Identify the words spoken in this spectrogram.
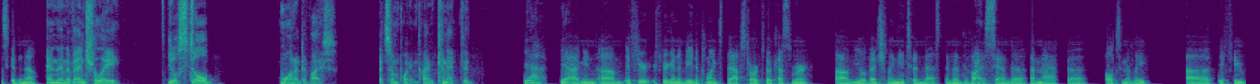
That's good to know. and then eventually, you'll still want a device at some point in time connected. Yeah, yeah. I mean, um, if you're if you're going to be deploying to the App Store to a customer, um, you eventually need to invest in a device and a, a Mac. Uh, ultimately, uh, if you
